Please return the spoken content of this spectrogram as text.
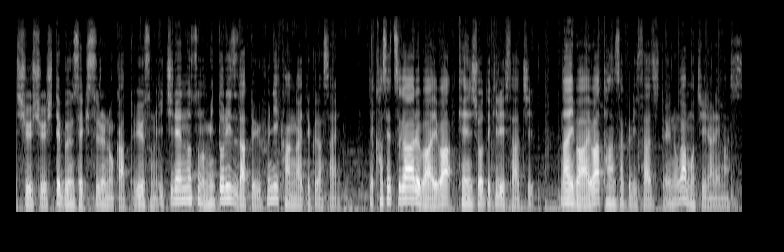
収集して分析するのかというその一連のその見取り図だというふうに考えてください。で仮説がある場合は検証的リサーチない場合は探索リサーチというのが用いられます。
